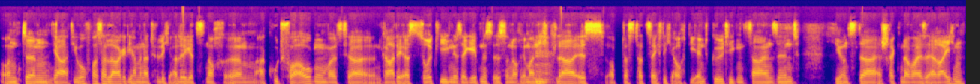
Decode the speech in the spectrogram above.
Und ähm, ja, die Hochwasserlage, die haben wir natürlich alle jetzt noch ähm, akut vor Augen, weil es ja gerade erst zurückliegendes Ergebnis ist und noch immer nicht mhm. klar ist, ob das tatsächlich auch die endgültigen Zahlen sind, die uns da erschreckenderweise erreichen.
